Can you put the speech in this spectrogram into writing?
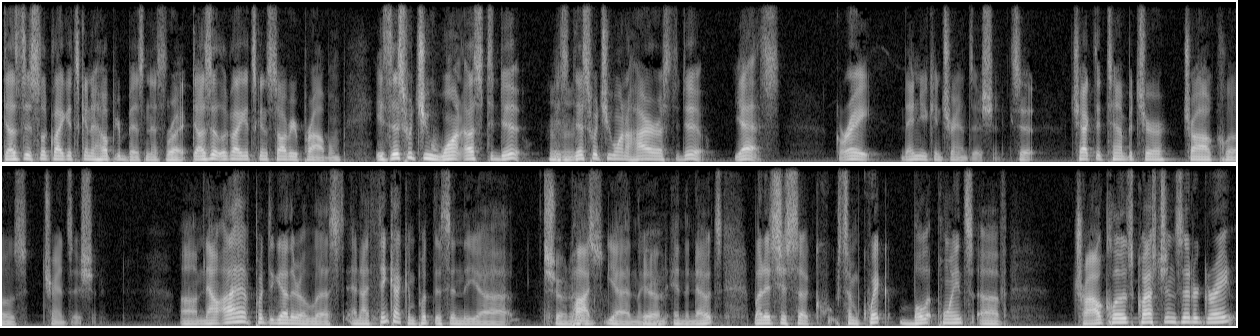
does this look like it's going to help your business? Right. Does it look like it's going to solve your problem? Is this what you want us to do? Is Mm-hmm. this what you want to hire us to do? Yes. Great. Then you can transition That's it. check the temperature, trial close, transition. Um, now I have put together a list, and I think I can put this in the uh, Show pod, notes. yeah, in the Yeah. In, in the notes. But it's just a, some quick bullet points of trial close questions that are great,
